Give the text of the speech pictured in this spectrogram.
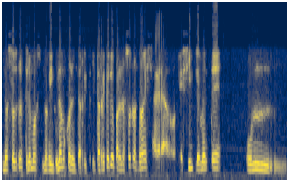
nosotros tenemos nos vinculamos con el territorio el territorio para nosotros no es sagrado es simplemente un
